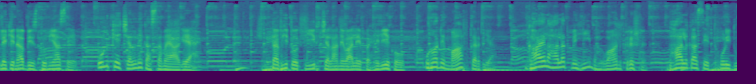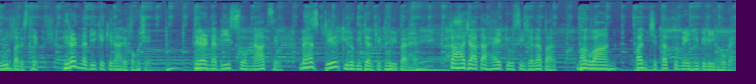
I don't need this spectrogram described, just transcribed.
लेकिन अब इस दुनिया से उनके चलने का समय आ गया है। तभी तो तीर चलाने वाले बहेलिये को उन्होंने माफ़ कर दिया। घायल हालत में ही भगवान कृष्ण भालका से थोड़ी दूर पर स्थित हिरण नदी के किनारे पहुँचे। हिरण नदी सोमनाथ से महज डेढ़ किलोमीटर की दूरी पर है। कहा जाता है कि उसी जगह पर भगवान पंच तत्व में ही विलीन हो गए।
